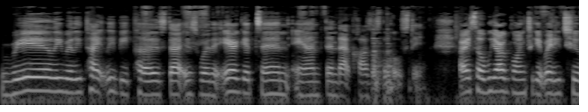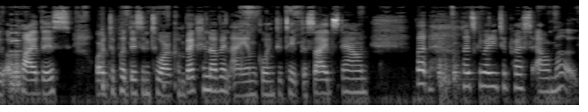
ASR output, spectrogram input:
really, really tightly because that is where the air gets in and then that causes the ghosting. All right, so we are going to get ready to apply this or to put this into our convection oven. I am going to tape the sides down, but let's get ready to press our mug.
